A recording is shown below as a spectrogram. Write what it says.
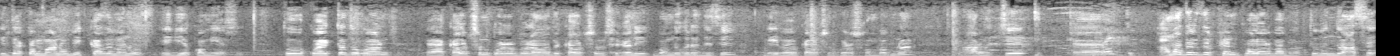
কিন্তু একটা মানবিক কাজে মানুষ এগিয়ে কমিয়ে আসে। তো কয়েকটা দোকান কালেকশন করার পর আমাদের কালেকশন সেখানে বন্ধ করে দিয়েছি। এইভাবে কালেকশন করা সম্ভব না। আর হচ্ছে আমাদের যে ফ্রেন্ড ফলোয়ার বা ভক্তবৃন্দ আছে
